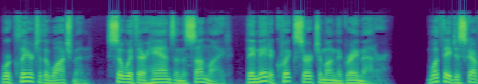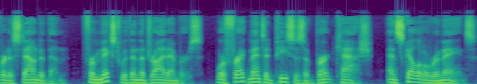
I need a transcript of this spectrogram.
were clear to the watchmen, so with their hands in the sunlight, they made a quick search among the gray matter. What they discovered astounded them, for mixed within the dried embers were fragmented pieces of burnt cash and skeletal remains.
